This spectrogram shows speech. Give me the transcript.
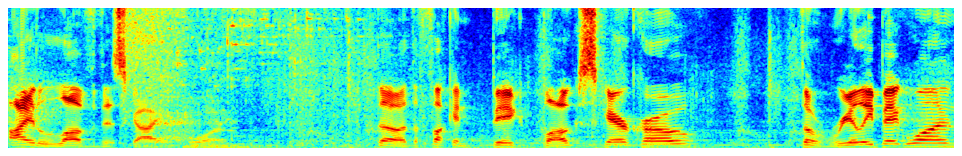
I love this guy in 4. The, the fucking big bug scarecrow. The really big one.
